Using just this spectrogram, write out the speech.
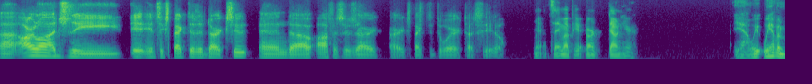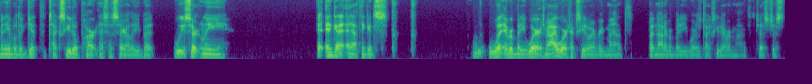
Uh, our lodge, the it, it's expected a dark suit, and uh, officers are are expected to wear a tuxedo. Yeah, same up here or down here. Yeah, we, we haven't been able to get the tuxedo part necessarily, but we certainly. and Again, I think it's what everybody wears. I mean, I wear a tuxedo every month, but not everybody wears a tuxedo every month. Just just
